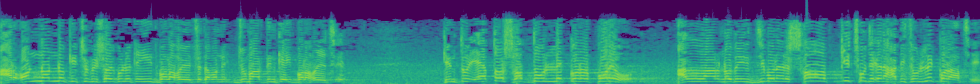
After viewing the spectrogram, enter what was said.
আর অন্য অন্য কিছু বিষয়গুলোকে ঈদ বলা হয়েছে, যেমন জুমার দিনকে ঈদ বলা হয়েছে। কিন্তু এত শব্দ উল্লেখ করার পরেও আল্লাহর নবীর জীবনের সব কিছু যেখানে হাদিসে উল্লেখ করা আছে,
